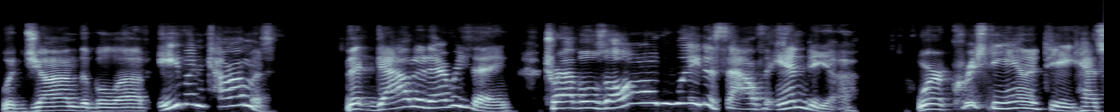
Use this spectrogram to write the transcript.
what John the Beloved, even Thomas, that doubted everything, travels all the way to South India, where Christianity has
